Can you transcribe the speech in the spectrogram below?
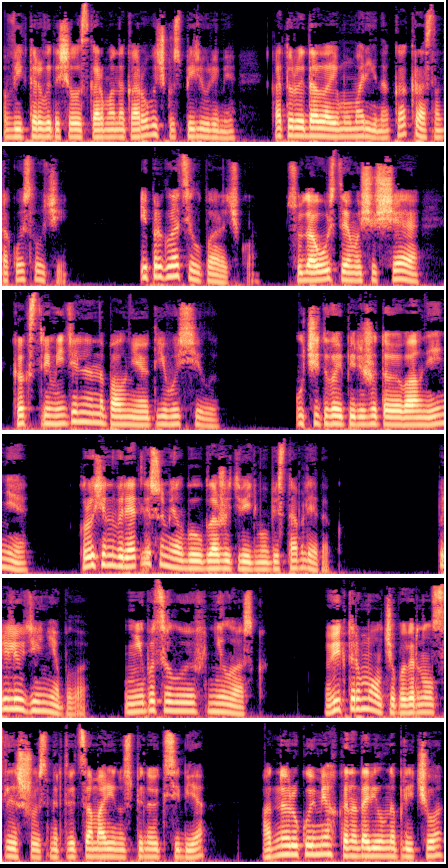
Виктор вытащил из кармана коробочку с пилюлями, которую дала ему Марина как раз на такой случай, и проглотил парочку с удовольствием ощущая, как стремительно наполняют его силы. Учитывая пережитое волнение, Крохин вряд ли сумел бы ублажить ведьму без таблеток. Прелюдий не было, ни поцелуев, ни ласк. Виктор молча повернул слезшую с мертвеца Марину спиной к себе, одной рукой мягко надавил на плечо,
